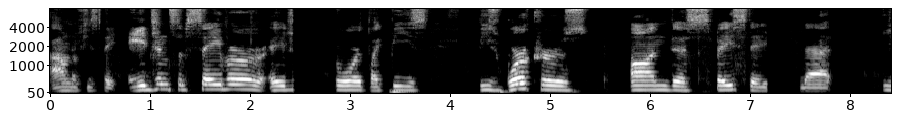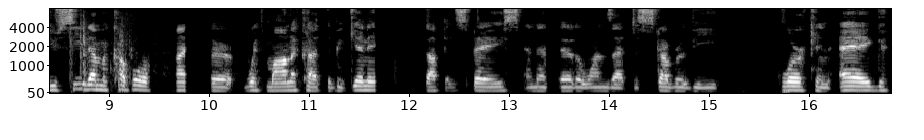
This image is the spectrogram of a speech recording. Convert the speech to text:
i don't know if you say agents of saber or agents of sword like these these workers on this space station that you see them a couple of times with monica at the beginning up in space and then they're the ones that discover the flerken egg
